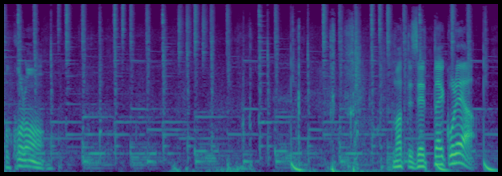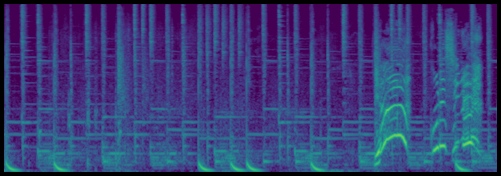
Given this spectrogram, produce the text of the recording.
分からん。待って絶対これや。いやあこれ死ぬ。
